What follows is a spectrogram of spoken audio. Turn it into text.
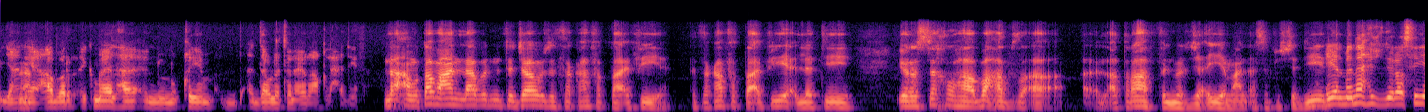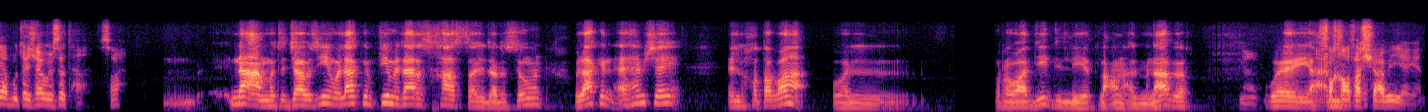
يعني نعم. عبر إكمالها أنه نقيم دولة العراق الحديثة؟ نعم وطبعا لابد من تجاوز الثقافة الطائفية. الثقافة الطائفية التي يرسخها بعض آه، الأطراف في المرجعية مع الأسف الشديد. هي المناهج الدراسية متجاوزتها صح؟ نعم متجاوزين ولكن في مدارس خاصة يدرسون. ولكن أهم شيء الخطباء وال الرواديد اللي يطلعون على المنابر نعم. ويعني الثقافة الشعبية يعني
